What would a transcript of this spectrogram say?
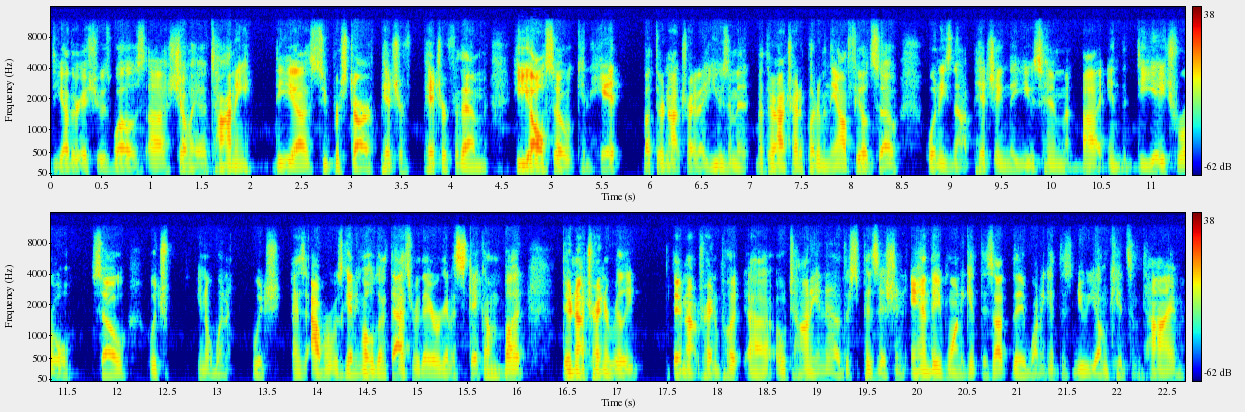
the other issue as well is uh, Shohei Ohtani, the uh, superstar pitcher pitcher for them. He also can hit, but they're not trying to use him. At, but they're not trying to put him in the outfield. So when he's not pitching, they use him uh, in the DH role. So which you know when which as Albert was getting older, that's where they were going to stick him. But they're not trying to really they're not trying to put uh, Ohtani in another position, and they want to get this up. They want to get this new young kid some time.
